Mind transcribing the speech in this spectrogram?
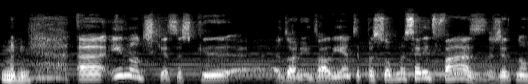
Uhum. uh, e não te esqueças que a Doreen Valiente passou por uma série de fases. A, gente não,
